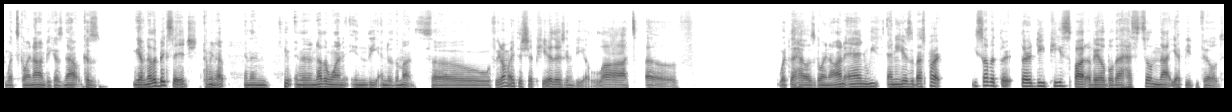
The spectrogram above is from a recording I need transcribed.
what's going on because now, because we have another big stage coming up and then and then another one in the end of the month. So if we don't right the ship here, there's going to be a lot of what the hell is going on. And we and here's the best part: we still have a thir- third DP spot available that has still not yet been filled.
